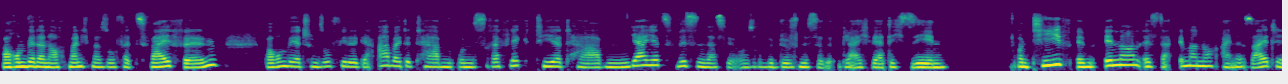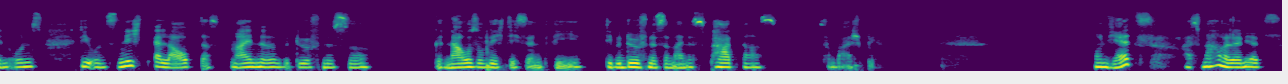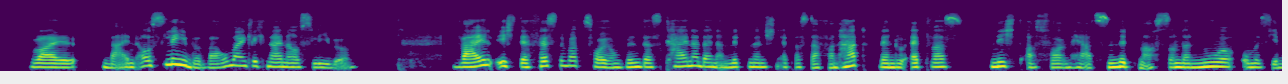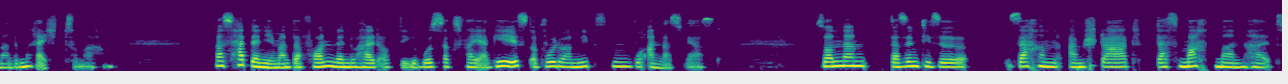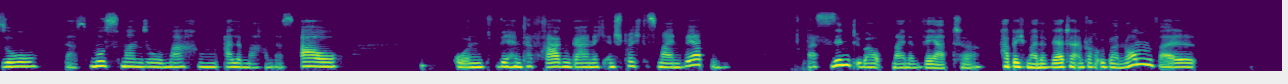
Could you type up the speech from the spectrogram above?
Warum wir dann auch manchmal so verzweifeln, warum wir jetzt schon so viel gearbeitet haben, uns reflektiert haben, ja, jetzt wissen, dass wir unsere Bedürfnisse gleichwertig sehen Und tief im Innern ist da immer noch eine Seite in uns, die uns nicht erlaubt, dass meine Bedürfnisse genauso wichtig sind wie die Bedürfnisse meines Partners zum Beispiel. Und jetzt, was machen wir denn jetzt? Weil Nein aus Liebe. Warum eigentlich Nein aus Liebe? Weil ich der festen Überzeugung bin, dass keiner deiner Mitmenschen etwas davon hat, wenn du etwas nicht aus vollem Herzen mitmachst, sondern nur, um es jemandem recht zu machen. Was hat denn jemand davon, wenn du halt auf die Geburtstagsfeier gehst, obwohl du am liebsten woanders wärst? Sondern da sind diese Sachen am Start, das macht man halt so, das muss man so machen, alle machen das auch. Und wir hinterfragen gar nicht, entspricht es meinen Werten? Was sind überhaupt meine Werte? Habe ich meine Werte einfach übernommen, weil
